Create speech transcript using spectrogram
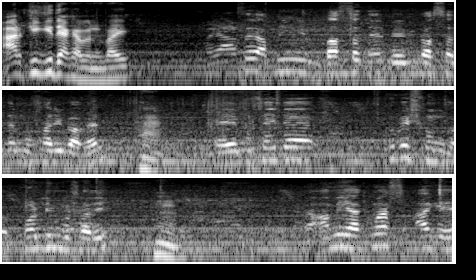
আর কি কি দেখাবেন ভাই? আছে আপনি বাচ্চাদের বেবি বাচ্চাদের মশারি পাবেন। হ্যাঁ। এই মশারিটা খুবই সুন্দর ফোল্ডিং মশারি। হুম। আমি এক মাস আগে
